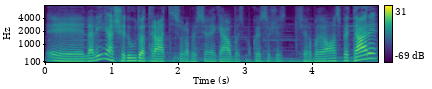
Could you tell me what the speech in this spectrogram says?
E la linea ha ceduto a tratti sulla pressione dei Cowboys, ma questo ce, ce lo potevamo aspettare.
